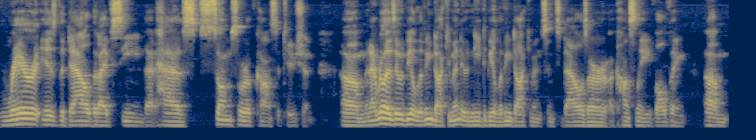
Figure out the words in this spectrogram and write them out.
rare is the DAO that I've seen that has some sort of constitution. Um, and I realize it would be a living document. It would need to be a living document since DAOs are constantly evolving um,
